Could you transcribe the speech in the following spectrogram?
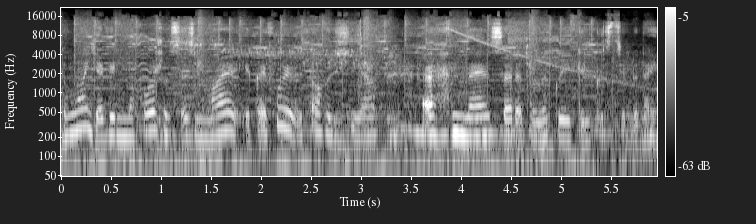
Тому я вільно ходжу, все знімаю і кайфую від того, що я е, не серед великої кількості людей.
